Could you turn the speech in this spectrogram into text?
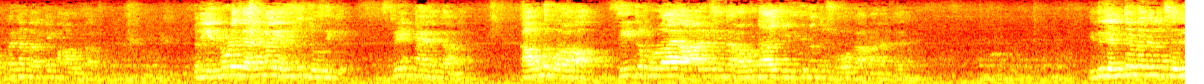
ഒക്കെ ഞാൻ നിറക്കി മാറുണ്ടാകും എന്നോട് ജനങ്ങൾ എന്തും ചോദിക്കും. സ്ട്രീറ്റ് ആണ് കൗണ്ട് കുറവാ. സീറ്റ് ഫുള്ളായ ആളുകൾ ഇങ്ങനെ റൗണ്ടായി ഇരിക്കുമെന്ന് ഷോ കാണാനൊക്കെ. ഇതിൽ എന്തുണ്ടെങ്കിലും ശരി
